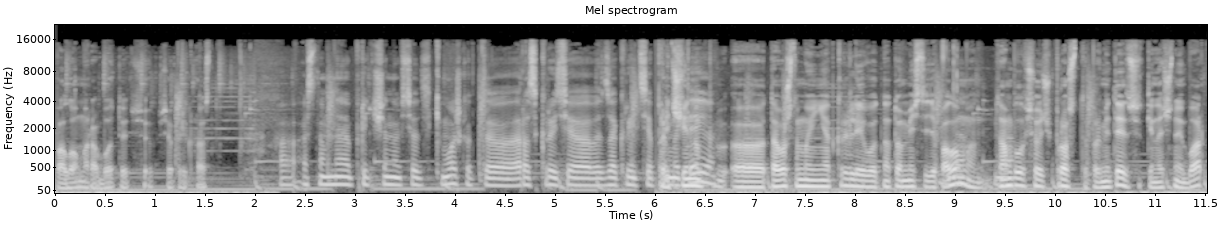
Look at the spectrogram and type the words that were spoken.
Палома работает, все, все прекрасно. А основная причина все-таки можешь как-то раскрыть э, закрытие Прометея? Причину э, того, что мы не открыли вот на том месте, где Палома, да, там да. было все очень просто. Прометей это все-таки ночной бар,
